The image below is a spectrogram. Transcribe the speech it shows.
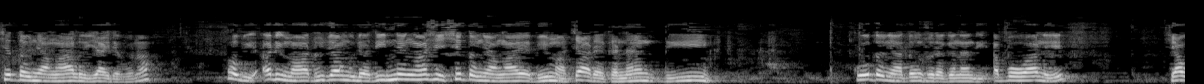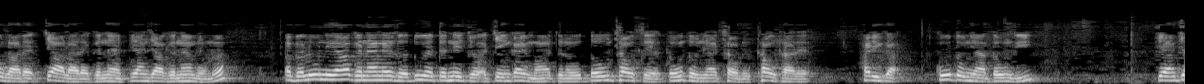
835လို့ရိုက်တယ်ပေါ့နော်ဟုတ်ပြီအဲ့ဒီမှာထူးခြားမှုတဲ့ဒီ258 835ရဲ့ဘေးမှာကြတဲ့ကဏ္ဍဒီ933ဆိုတဲ့ကဏ္ဍဒီအပေါ်ကနေရောက်လာတဲ့ကြလာတဲ့ကဏ္ဍပြန်ကြကဏ္ဍပေါ့နော် အဘယ်လိုနေရာကဏ္ဍလဲဆိုသူ့ရဲ့တစ်နှစ်ကျော်အချိန်ကိုက်မှာကျွန်တော်360 336လို့ထောက်ထားတဲ့ဟာဒီက933ဒီပြန်ကြ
